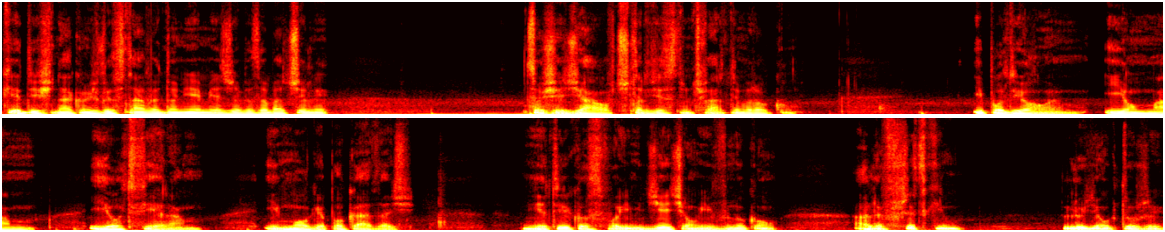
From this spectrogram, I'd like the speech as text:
kiedyś na jakąś wystawę do Niemiec, żeby zobaczyli, co się działo w 1944 roku. I podjąłem, i ją mam, i otwieram, i mogę pokazać nie tylko swoim dzieciom i wnukom, ale wszystkim ludziom, którzy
